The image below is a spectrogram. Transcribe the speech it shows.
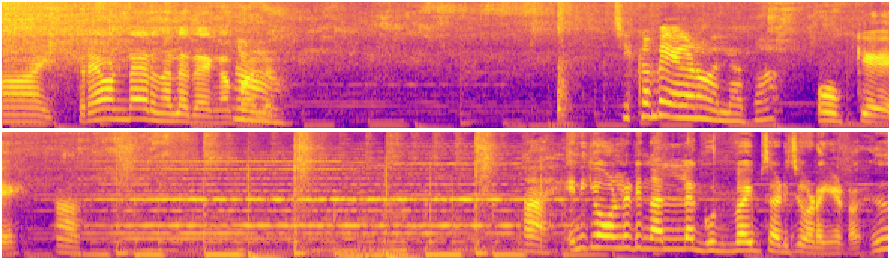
ആ ഇത്രയും ഉണ്ടായിരുന്നല്ലേ തേങ്ങാപ്പാൽ. ചിക്കൻ വേഗണമല്ലോ അപ്പൊ? ഓക്കെ. ആ. ആ എനിക്ക് ഓൾറെഡി നല്ല ഗുഡ് വൈബ്സ് അടിച്ചു തുടങ്ങി കേട്ടോ. ഇത്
